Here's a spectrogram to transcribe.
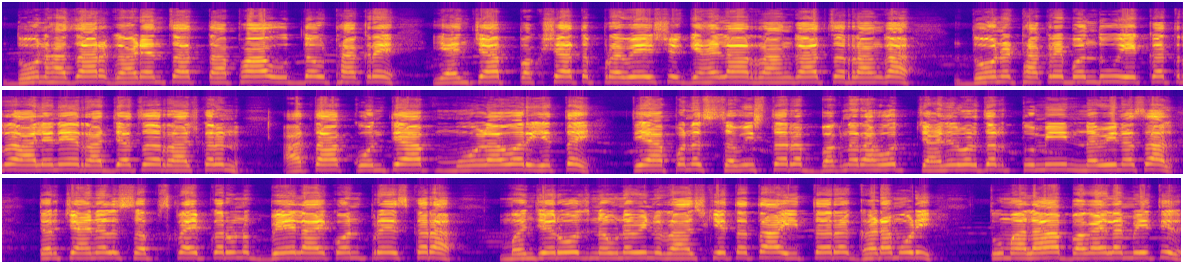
दोन हजार गाड्यांचा ताफा उद्धव ठाकरे यांच्या पक्षात प्रवेश घ्यायला रांगाच रांगा. दोन ठाकरे बंधू एकत्र आल्याने राज्याचं राजकारण आता कोणत्या मोळावर येतंय ते आपण सविस्तर बघणार आहोत. चॅनलवर जर तुम्ही नवीन असाल तर चॅनल सबस्क्राईब करून बेल आयकॉन प्रेस करा. म्हणजे रोज नवनवीन राजकीय तथा इतर घडामोडी तुम्हाला बघायला मिळतील.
